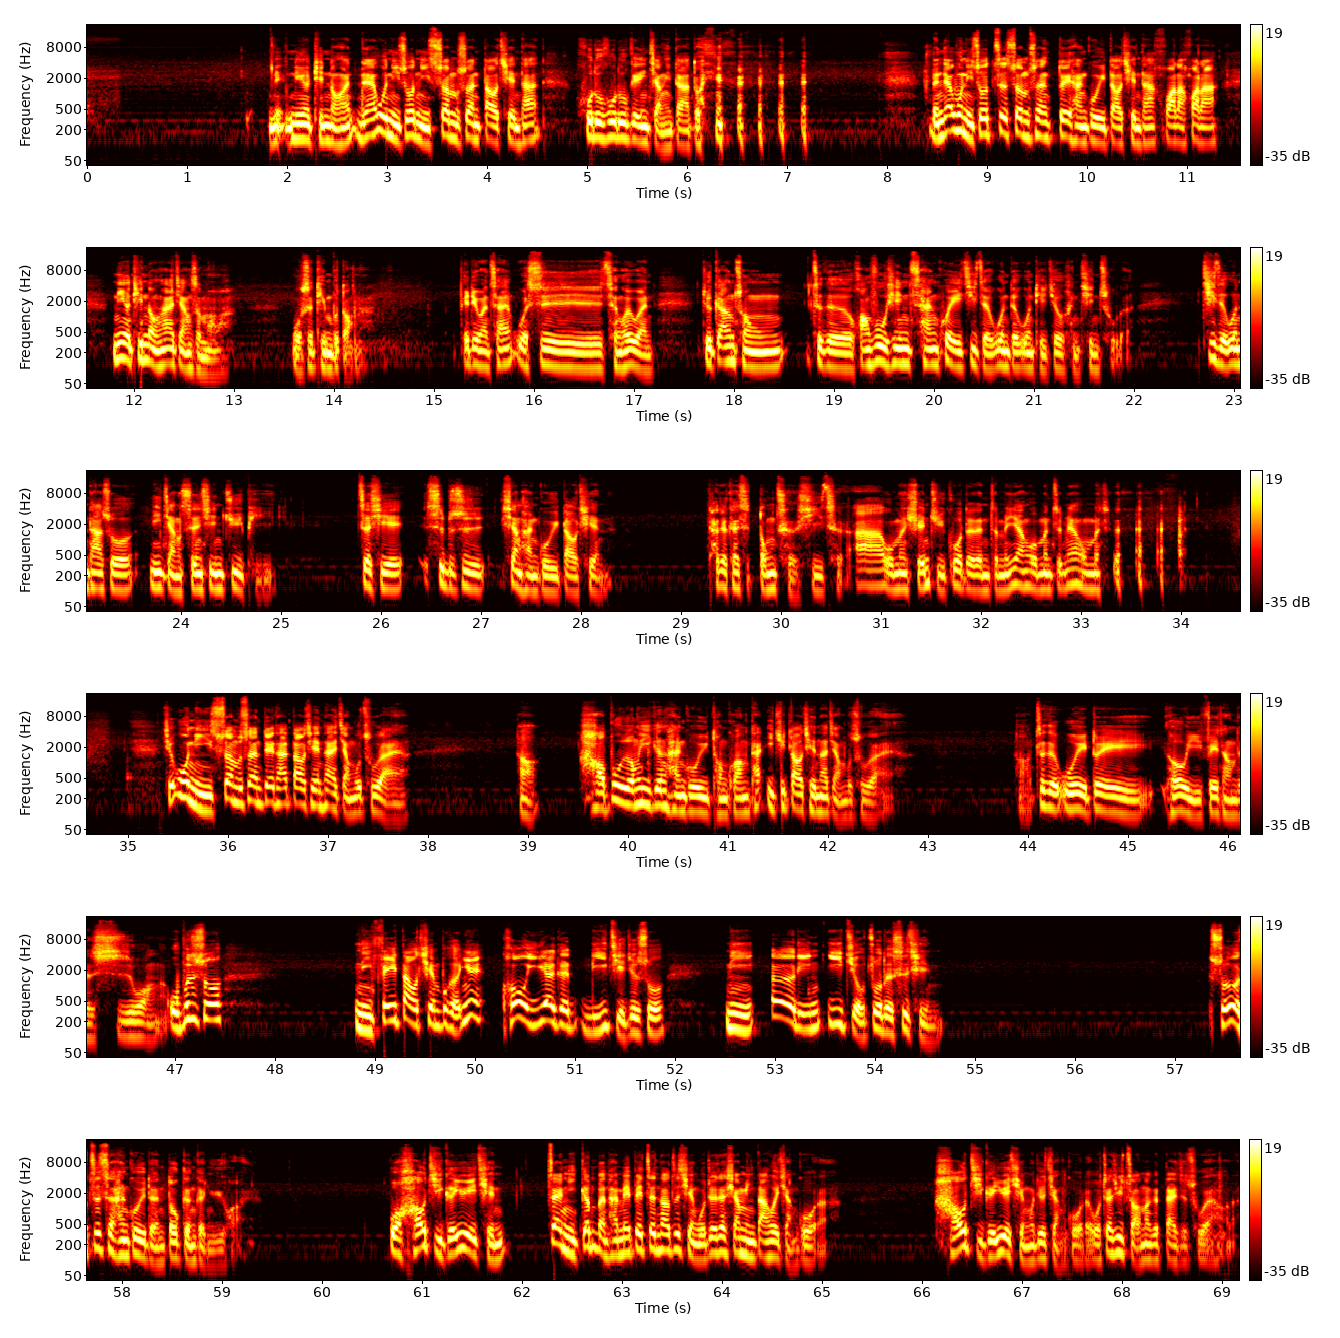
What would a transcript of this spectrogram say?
你你有听懂啊？人家问你说你算不算道歉？他呼噜呼噜跟你讲一大堆。人家问你说这算不算对韩国瑜道歉？他哗啦哗啦，你有听懂他在讲什么吗？我是听不懂了。飞碟晚餐，我是陈慧文。就刚从这个黄复兴参会记者问的问题就很清楚了。记者问他说：“你讲身心俱疲，这些是不是向韩国瑜道歉？”他就开始东扯西扯啊！我们选举过的人怎么样？我们怎么样？我们就问你算不算对他道歉？他也讲不出来啊！好，好不容易跟韩国瑜同框，他一句道歉他讲不出来啊！好，这个我也对侯友非常的失望啊！我不是说你非道歉不可，因为侯友宜要个理解就是说，你二零一九做的事情。所有支持韩国瑜的人都耿耿于怀。我好几个月以前，在你根本还没被征到之前，我就在乡民大会讲过了。好几个月前我就讲过了，我再去找那个袋子出来好了。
